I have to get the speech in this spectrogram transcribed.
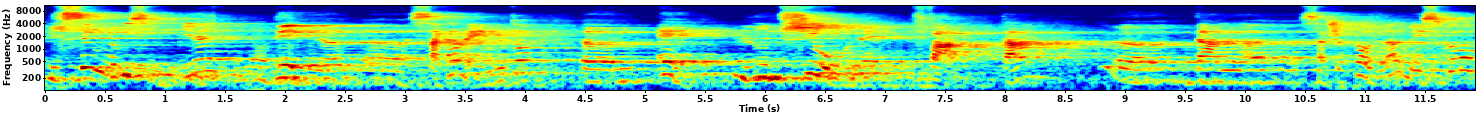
Il segno visibile del eh, sacramento eh, è l'unzione fatta eh, dal sacerdote, dal vescovo,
